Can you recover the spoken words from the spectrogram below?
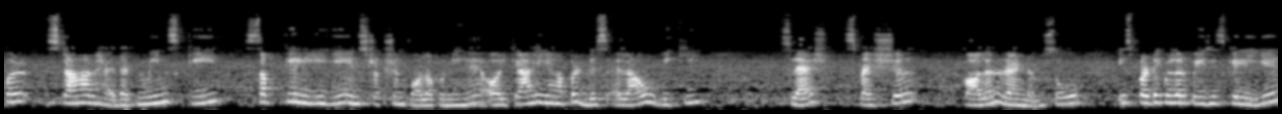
पर स्टार है। दैट मीन्स कि सबके लिए ये इंस्ट्रक्शन फॉलो करनी है, और क्या है यहाँ पर? Disallow wiki slash special colon random so इस पर्टिकुलर पेजेस के लिए,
